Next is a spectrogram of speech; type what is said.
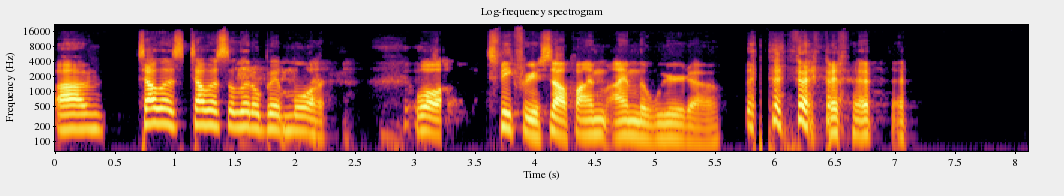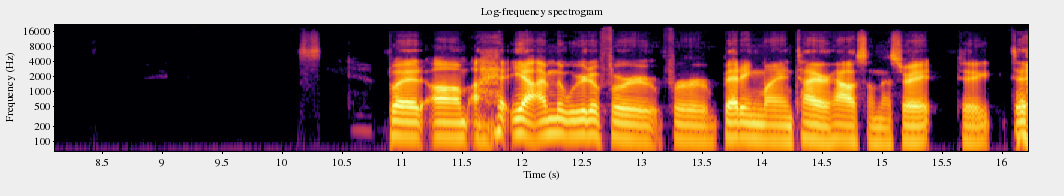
um, tell us tell us a little bit more. well, speak for yourself. I'm I'm the weirdo. but um I, yeah, I'm the weirdo for for betting my entire house on this, right? To to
